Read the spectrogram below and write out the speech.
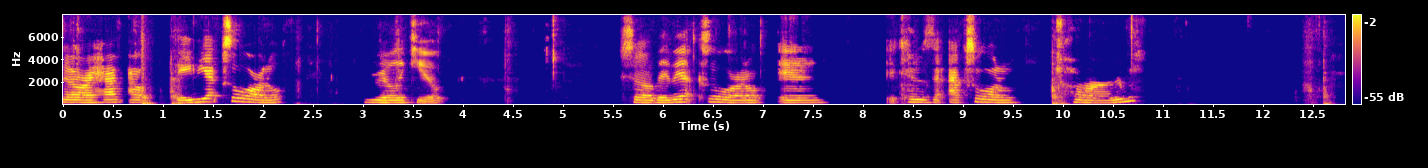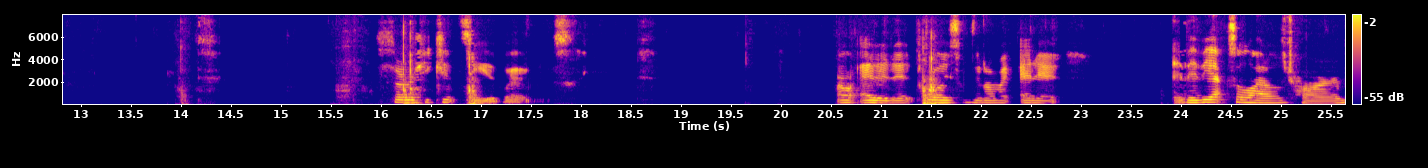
So I have out baby axolotl, really cute. So baby axolotl, and it comes the axolotl charm. Sorry if you can't see it, but I'll edit it. Probably something on my edit. A baby axolotl charm.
